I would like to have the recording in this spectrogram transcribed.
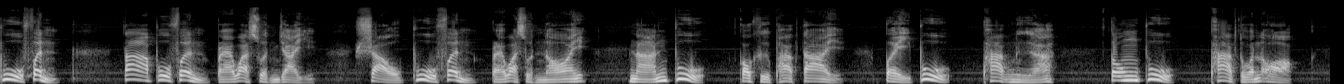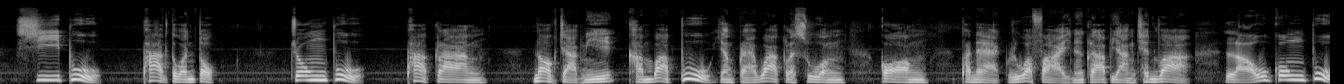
ปู้เฟินต้าปู้เฟินแปลว่าส่วนใหญ่เฉาปู้เฟินแปลว่าส่วนน้อย หนานปู้ ก็คือภาคใต้ เป่ยปู้ ภาคเหนือ ตงปู้ ภาคตะวันออก ซีปู้ ภาคตะวันตก จงปู้ ภาคกลาง นอกจากนี้คำว่าปู้ยังแปลว่ากระทรวง กอง แผนกหรือว่าฝ่ายนะครับ อย่างเช่นว่า เหลากงปู้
